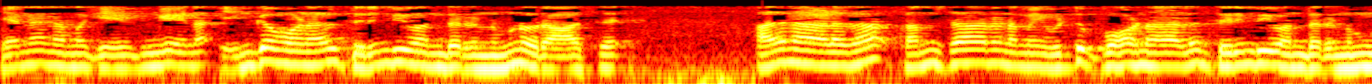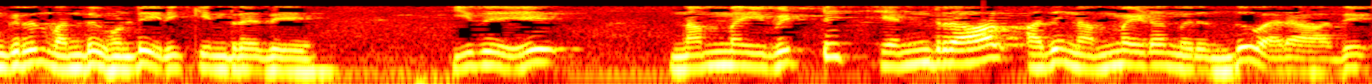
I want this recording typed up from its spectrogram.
ஏன்னா நமக்கு எங்க எங்க போனாலும் திரும்பி வந்துடணும்னு ஒரு ஆசை. அதனாலதான் சம்சாரம் நம்மை விட்டு போனாலும் திரும்பி வந்துடணுங்கிறது வந்து கொண்டு இருக்கின்றது. இது நம்மை விட்டு சென்றால் அது நம்மிடம் இருந்து வராது.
